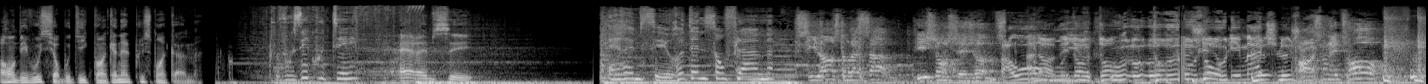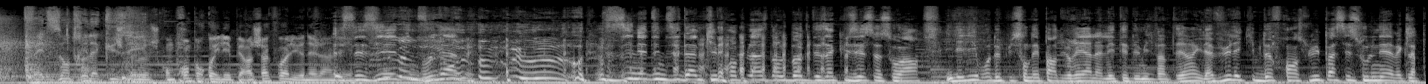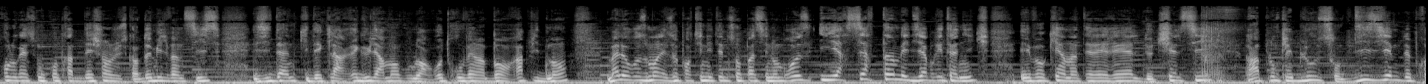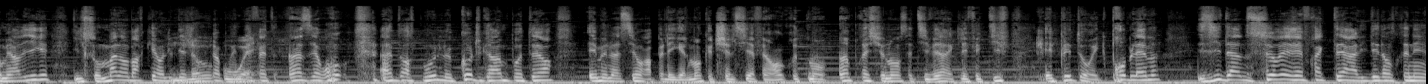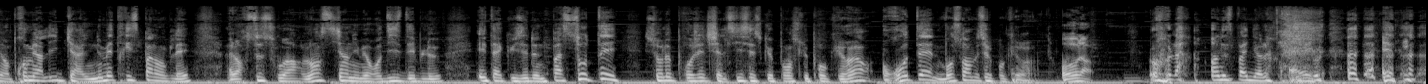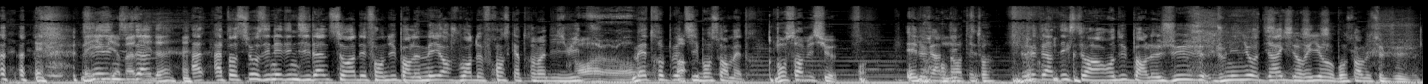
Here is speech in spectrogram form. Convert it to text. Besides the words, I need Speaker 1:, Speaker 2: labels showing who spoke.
Speaker 1: Rendez-vous sur boutique.canalplus.com.
Speaker 2: Vous écoutez
Speaker 3: RMC.
Speaker 2: RMC Roten sans flamme.
Speaker 4: Silence dans la salle. Qui sont ces hommes
Speaker 5: Ah, non, mais donc, donc, donc, le jour où les matchs. Le, le
Speaker 4: Oh, j'en ai trop
Speaker 3: Faites entrer l'accusé.
Speaker 5: je, je comprends pourquoi il est père à chaque fois, Lionel. hein,
Speaker 6: Et
Speaker 5: mais-
Speaker 6: c'est Zinedine Zidane. Qui prend place dans le box des accusés ce soir. Il est libre depuis son départ du Real à l'été 2021. Il a vu l'équipe de France lui passer sous le nez avec la prolongation de contrat d'échange jusqu'en 2026. Zidane qui déclare régulièrement vouloir retrouver un banc rapidement. Malheureusement, les opportunités ne sont pas si nombreuses. Hier, certains médias britanniques évoquaient un intérêt réel de Chelsea. Rappelons que les Blues sont dixièmes de Première Ligue. Ils sont mal embarqués en Ligue des
Speaker 5: No
Speaker 6: Champions après une défaite 1-0 à Dortmund. Le coach Graham Potter est menacé. On rappelle également que Chelsea a fait un recrutement impressionnant cet hiver que l'effectif est pléthorique. Problème, Zidane serait réfractaire à l'idée d'entraîner en première ligue car il ne maîtrise pas l'anglais. Alors ce soir, l'ancien numéro 10 des Bleus est accusé de ne pas sauter sur le projet de Chelsea. C'est ce que pense le procureur Roten. Bonsoir monsieur le procureur.
Speaker 5: Oh.
Speaker 6: Oh là, en espagnol.
Speaker 5: À
Speaker 6: Zinedine
Speaker 5: Madrid.
Speaker 6: Zidane-
Speaker 5: hein.
Speaker 6: A- Attention, Zinedine Zidane sera défendu par le meilleur joueur de France 98.
Speaker 5: Oh là là.
Speaker 6: Maître Petit, bonsoir maître.
Speaker 5: Bonsoir, messieurs.
Speaker 6: Et le
Speaker 5: Non,
Speaker 6: verdict,
Speaker 5: non,
Speaker 6: le verdict sera rendu par le juge Juninho direct de Rio. Bonsoir monsieur le juge.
